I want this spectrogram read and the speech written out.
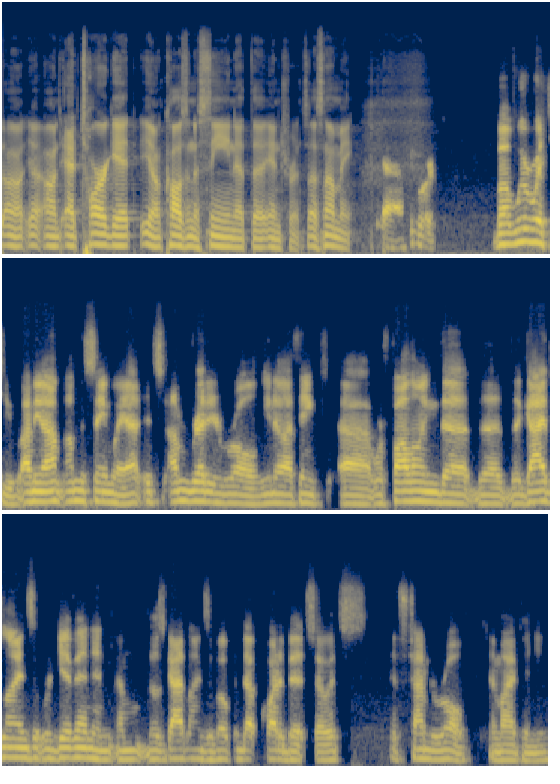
uh, on, at Target, you know, causing a scene at the entrance. That's not me. yeah, of course. But we're with you. I mean, I'm, I'm the same way. I- It's I'm ready to roll. You know, I think uh, we're following the, the the guidelines that we're given, and, and those guidelines have opened up quite a bit. So it's it's time to roll, in my opinion.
